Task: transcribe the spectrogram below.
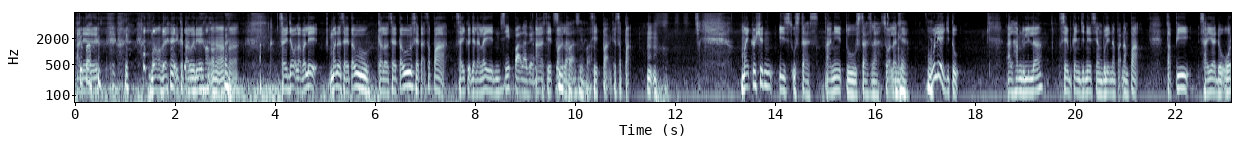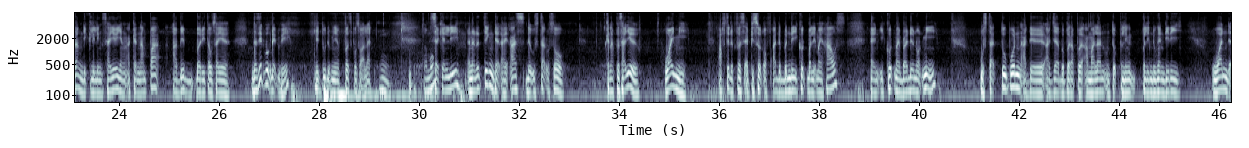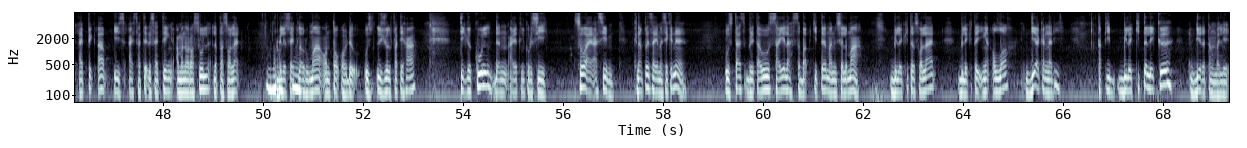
Ada. Maaf eh Ketawa dia. Saya jawab lah balik. Mana saya tahu? Kalau saya tahu Saya tak sepak. Saya ikut jalan lain. Sepak lah kan Ah sepak, Sepak, lah. Sepak. sepak. Ke sepak. Mm-mm. My question is Ustaz. Ah, Ni tu Ustaz lah soalan Okay. dia Ya. Boleh gitu? Alhamdulillah Saya bukan jenis yang boleh nampak-nampak Tapi Saya ada orang di keliling saya Yang akan nampak Habis beritahu saya Does it work that way? Itu dia punya first persoalan hmm. Sambung Secondly, another thing that I asked the ustaz also, kenapa saya? Why me? After the first episode of ada benda ikut balik my house and ikut my brother not me, ustaz tu pun ada ajar beberapa amalan untuk pelin- pelindungan diri. One that I pick up is I started reciting Amanah Rasul lepas solat. Amanah Bila saya Rasul. keluar rumah on top of the us- usual Fatihah, tiga kul dan ayatul kursi. So I ask him, kenapa saya masih kena? Ustaz beritahu saya lah sebab kita manusia lemah. Bila kita solat, bila kita ingat Allah, dia akan lari. Tapi bila kita leka Dia datang balik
